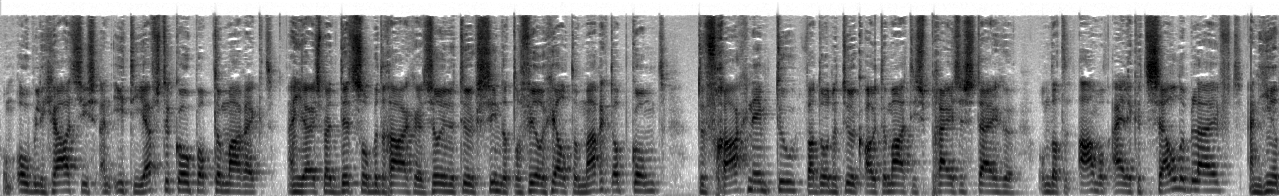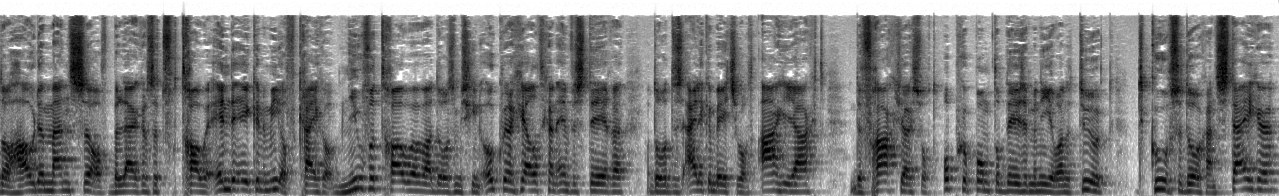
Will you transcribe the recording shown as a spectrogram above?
om obligaties en ETF's te kopen op de markt. En juist met dit soort bedragen zul je natuurlijk zien dat er veel geld de markt opkomt. De vraag neemt toe, waardoor natuurlijk automatisch prijzen stijgen, omdat het aanbod eigenlijk hetzelfde blijft. En hierdoor houden mensen of beleggers het vertrouwen in de economie of krijgen opnieuw vertrouwen, waardoor ze misschien ook weer geld gaan investeren, waardoor het dus eigenlijk een beetje wordt aangejaagd. De vraag juist wordt opgepompt op deze manier, want natuurlijk de koersen door gaan stijgen.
